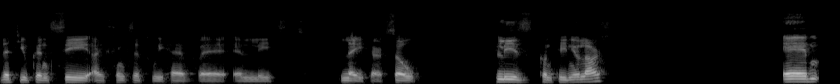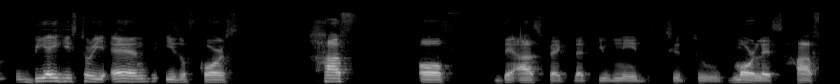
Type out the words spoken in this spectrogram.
that you can see, I think that we have a, a list later. So please continue, Lars. Um, BA history end is of course half of the aspect that you need to, to more or less half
